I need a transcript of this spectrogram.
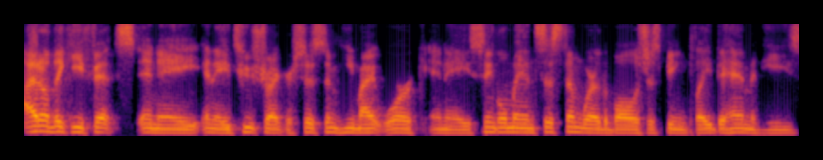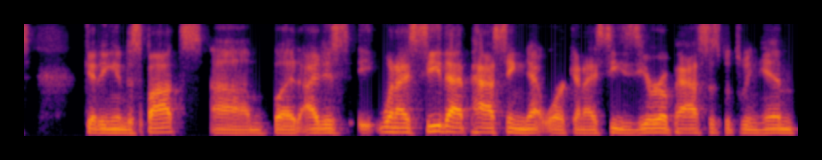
I don't think he fits in a in a two striker system. He might work in a single man system where the ball is just being played to him and he's getting into spots. Um, but I just when I see that passing network and I see zero passes between him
